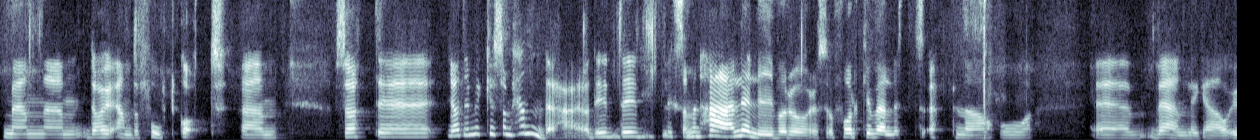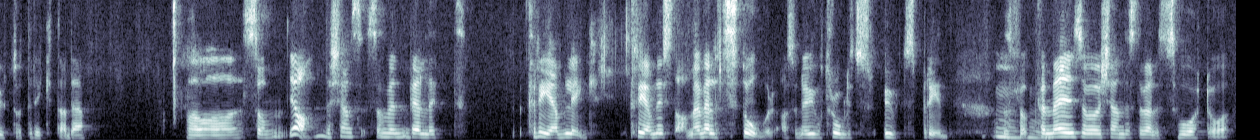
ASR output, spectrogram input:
men um, det har ju ändå fortgått. Så att, eh, ja, det är mycket som händer här. Det, det är liksom en härlig liv och rörelse och folk är väldigt öppna och eh, vänliga och utåtriktade. Och som, ja, det känns som en väldigt trevlig, trevlig stad, men väldigt stor. Alltså den är otroligt utspridd. Mm. För, för, mig så kändes det väldigt svårt att,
